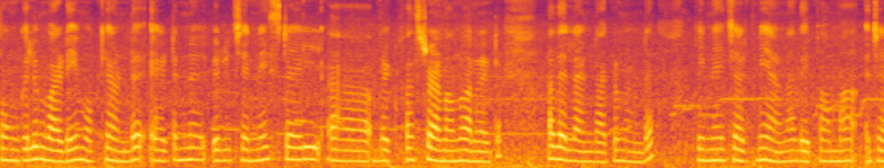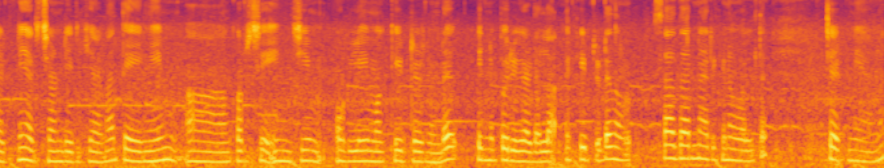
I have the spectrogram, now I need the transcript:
പൊങ്കലും വടയും ഒക്കെ ഉണ്ട്. ഏട്ടന് ഒരു ചെന്നൈ സ്റ്റൈൽ ബ്രേക്ക്ഫാസ്റ്റ് വേണമെന്ന് പറഞ്ഞിട്ട് അതെല്ലാം ഉണ്ടാക്കുന്നുണ്ട്. പിന്നെ ചട്നിയാണ്. അതിപ്പോൾ അമ്മ ചട്നി അരച്ചുകൊണ്ടിരിക്കുകയാണ് തേങ്ങയും കുറച്ച് ഇഞ്ചിയും ഉള്ളിയും ഒക്കെ ഇട്ടിട്ടുണ്ട്. പിന്നെ പുരുകടല ഒക്കെ ഇട്ടിട്ട് നമ്മൾ സാധാരണ അരയ്ക്കുന്ന പോലത്തെ ചട്നിയാണ്.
